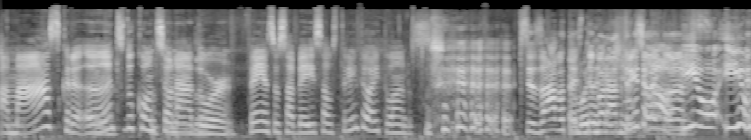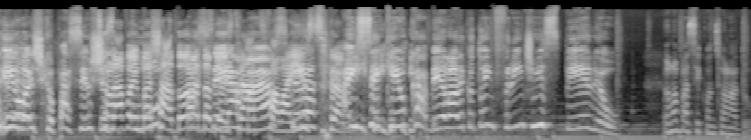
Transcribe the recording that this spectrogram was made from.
a máscara antes do condicionador. Pensa, eu sabia isso aos 38 anos. Precisava ter É demorado gente não 38 sabe. anos. E, o- e, e hoje que eu passei o shampoo, Precisava a embaixadora da Beltrame falar isso pra Aí mim. sequei o cabelo, a hora que eu tô em frente ao espelho. Eu não passei condicionador.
